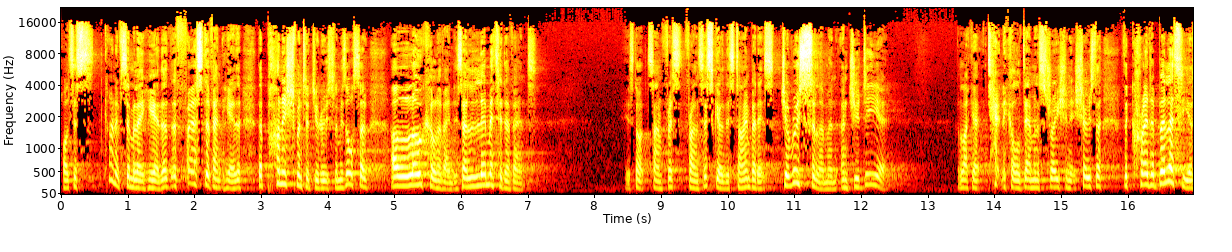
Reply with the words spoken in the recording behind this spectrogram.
Well, it's kind of similar here. The, the first event here, the, the punishment of Jerusalem, is also a local event, it's a limited event. It's not San Francisco this time, but it's Jerusalem and, and Judea. And like a technical demonstration, it shows the, the credibility of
